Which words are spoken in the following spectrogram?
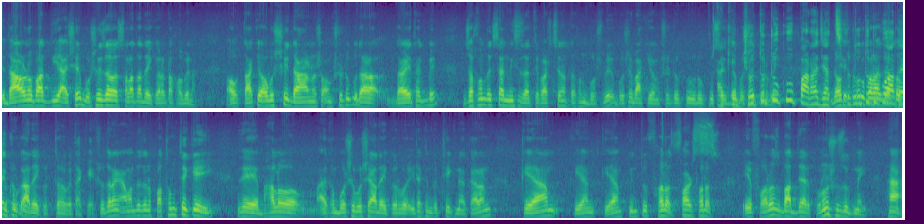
এই দাঁড়ানো বাদ দিয়ে আসে বসে যাওয়া সালাত আদায় করাটা হবে না। তাকে অবশ্যই দাঁড়ানোর অংশটুকু দাঁড়া দাঁড়িয়ে থাকবে। যখন দেখছে আর নিচে যেতে পারছে না তখন বসবে। বসে বাকি অংশটুকু রুকু যতটুকু পারা যাচ্ছে যতটুকু পারা যায় ততটুকু আদায় করতে হবে তাকে। সুতরাং আমাদের জন্য প্রথম থেকেই যে ভালো এখন বসে বসে আদায় করব এটা কিন্তু ঠিক না। কারণ কেয়াম কেয়াম কেয়াম কিন্তু ফরজ। ফরজ। এই ফরজ বাদ দেওয়ার কোনো সুযোগ নেই। হ্যাঁ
